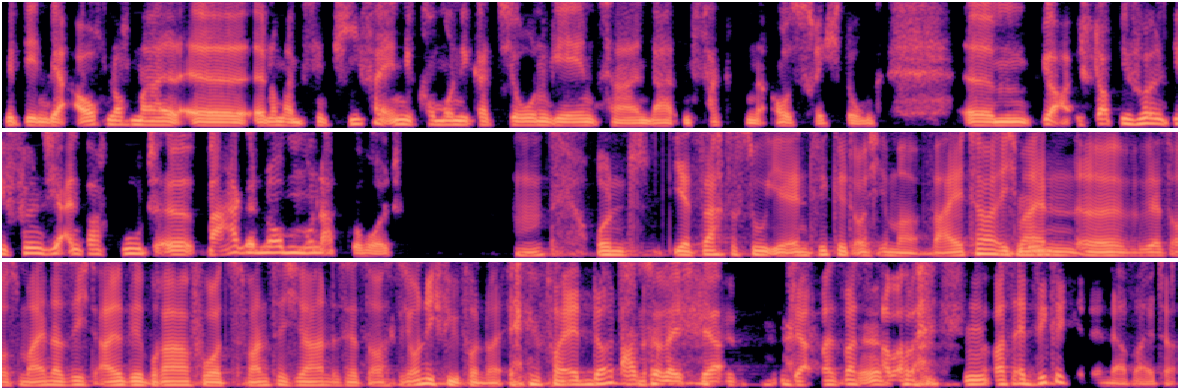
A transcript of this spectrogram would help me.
mit denen wir auch nochmal äh, noch ein bisschen tiefer in die Kommunikation gehen, Zahlen, Daten, Fakten, Ausrichtung. Ähm, ja, ich glaube, die, fühlen, die fühlen sich einfach gut äh, wahrgenommen und abgeholt. Mhm. Und jetzt sagtest du, ihr entwickelt euch immer weiter. Ich mhm. meine, äh, jetzt aus meiner Sicht, Algebra vor 20 Jahren ist jetzt auch, sich auch nicht viel von, verändert. Hast du ne? recht, ja. ja was. Aber mhm. was entwickelt ihr denn da weiter?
